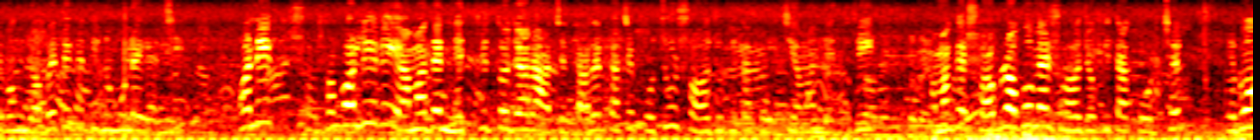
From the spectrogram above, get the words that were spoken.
এবং যবে থেকে তৃণমূলে গেছি, অনেক সকলেরই আমাদের নেতৃত্ব যারা আছেন, তাদের কাছে প্রচুর সহযোগিতা পেয়েছি আমার নেত্রী আমাকে সব রকমের সহযোগিতা করছেন এবং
